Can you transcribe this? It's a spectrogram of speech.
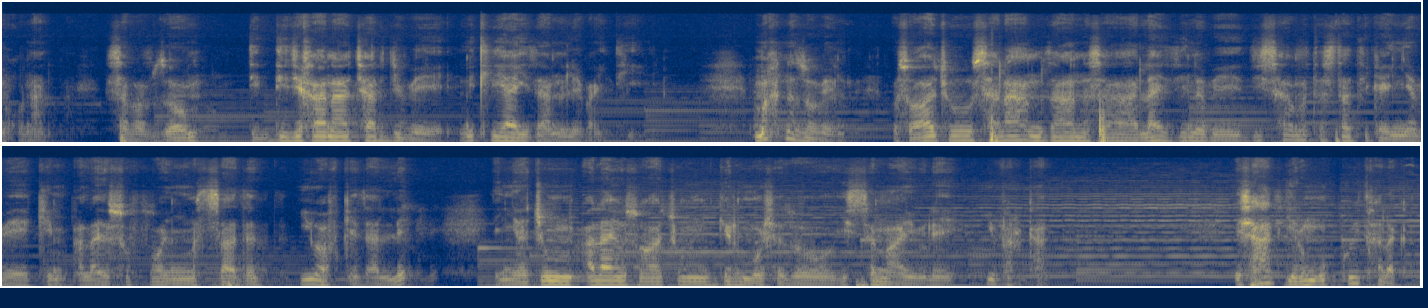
ይኹናል ሰበብ ዞም ዲዲጅኻና ቻርጅ ቤ ኒክሊያ ይዛኑ ሌባይቲ መኽነ ዞቤም በሰዋቹ ሰላም ዛነሳ ላይ ዚነቤ ዚሳመ ተስታት ይገኘቤ ኪም አላይ ሱፎኝ መሳደድ ይዋፍቄዛሌ እኛቹም አላዩ ሰዋቹም ግርሞሸዞ ይሰማዩሌ ይፈርካል እሳት ግሩም እኩ ይትኸለቃል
